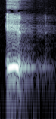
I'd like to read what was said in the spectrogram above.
It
